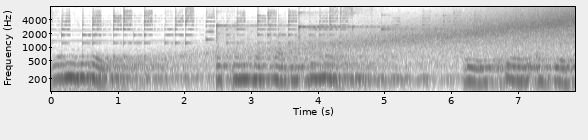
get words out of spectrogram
When you wake, the thing that frightens you most, is fear of death.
